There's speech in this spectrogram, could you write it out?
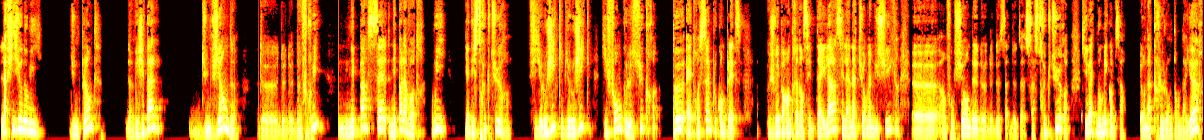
La physionomie d'une plante, d'un végétal, d'une viande, d'un fruit n'est pas celle, n'est pas la vôtre. Oui, il y a des structures physiologiques et biologiques qui font que le sucre peut être simple ou complexe je ne vais pas rentrer dans ces détails-là, c'est la nature même du sucre, euh, en fonction de, sa, structure, qui va être nommée comme ça. Et on a cru longtemps d'ailleurs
